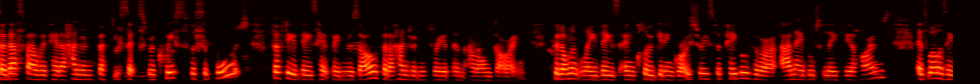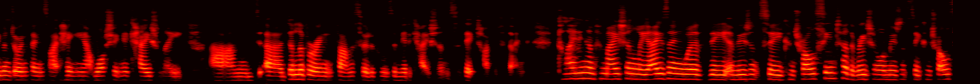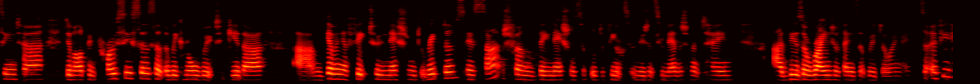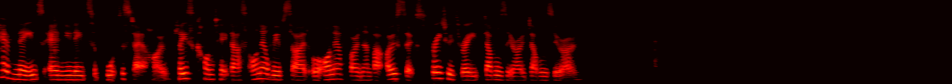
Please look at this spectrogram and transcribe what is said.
So thus far, we've had 156 requests for support. 50 of these have been resolved, but 103 of them are ongoing. Predominantly, these include getting groceries for people who are unable to leave their homes, as well as even doing things like hanging out washing occasionally, um, uh, delivering pharmaceuticals and medications, that type of thing. Collating information, liaising with the Emergency Control Centre, the Regional Emergency Control Centre, developing processes so that we can all work together um, giving effect to national directives as such from the National Civil Defence Emergency Management Team. Uh, there's a range of things that we're doing. So if you have needs and you need support to stay at home, please contact us on our website or on our phone number 06 323 0000.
